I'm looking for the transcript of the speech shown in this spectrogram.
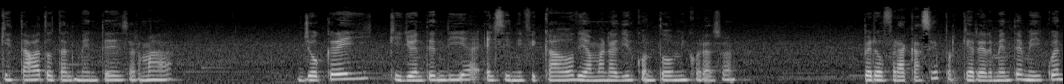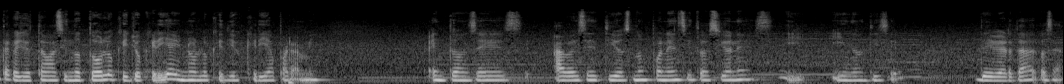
que estaba totalmente desarmada. Yo creí que yo entendía el significado de amar a Dios con todo mi corazón pero fracasé porque realmente me di cuenta que yo estaba haciendo todo lo que yo quería y no lo que Dios quería para mí. Entonces, a veces Dios nos pone en situaciones y, nos dice, de verdad, o sea,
